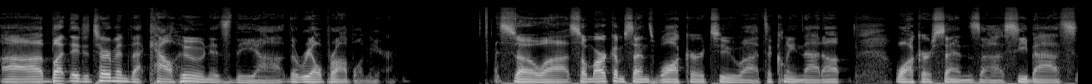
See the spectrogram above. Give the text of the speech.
Uh, but they determined that Calhoun is the uh, the real problem here. So uh, so Markham sends Walker to uh, to clean that up. Walker sends uh, Seabass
